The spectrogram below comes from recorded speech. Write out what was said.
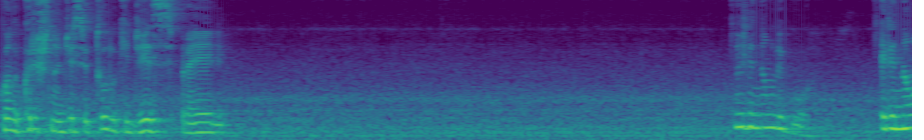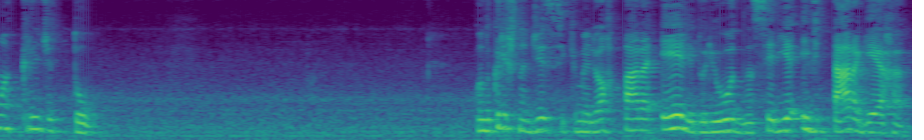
Quando Krishna disse tudo o que disse para ele, ele não ligou, ele não acreditou Quando Krishna disse que o melhor para ele, Duryodhana, seria evitar a guerra,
